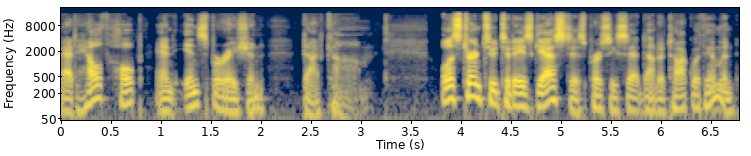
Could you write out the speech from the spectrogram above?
at healthhopeandinspiration.com. Well, let's turn to today's guest as Percy sat down to talk with him. And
